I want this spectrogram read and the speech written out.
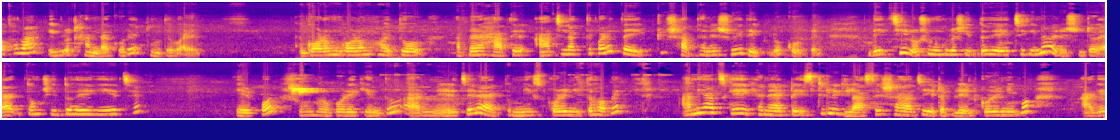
অথবা এগুলো ঠান্ডা করে তুলতে পারেন। গরম গরম হয়তো আপনার হাতের আঁচ লাগতে পারে, তাই একটু সাবধানের সহিত এগুলো করবেন। দেখছি রসুনগুলো সিদ্ধ হয়ে গেছে কিনা রসুনটা একদম সিদ্ধ হয়ে গিয়েছে। এরপর সুন্দর করে কিন্তু আর নেড়েচেড়ে একদম মিক্সড করে নিতে হবে। আমি আজকে এখানে একটা স্টিলের গ্লাসের সাহায্যে এটা ব্লেন্ড করে নিব। আগে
